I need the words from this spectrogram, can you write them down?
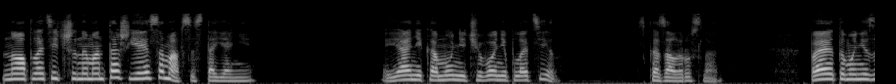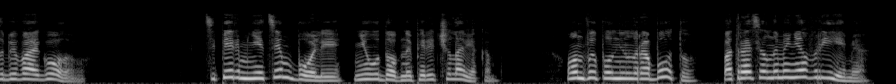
но оплатить шиномонтаж я и сама в состоянии». «Я никому ничего не платил», — сказал Руслан. «Поэтому не забивай голову». «Теперь мне тем более неудобно перед человеком. Он выполнил работу, потратил на меня время» —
